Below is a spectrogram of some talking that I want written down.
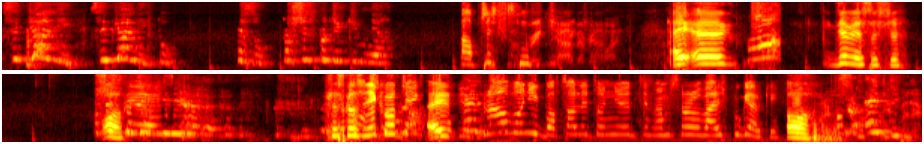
W sypialni! W sypialni! Tu! Jezu, to wszystko dzięki mnie! A, przecież... Great job, everyone. Ej, e, gdzie wy jesteście? To O. wszystko dzięki mnie! Wszystko znikło? Ej. Brawo, Nick, bo wcale to nie ty nam sterowałeś pugierki. o. Want to Dobra, speak Andy! with her?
